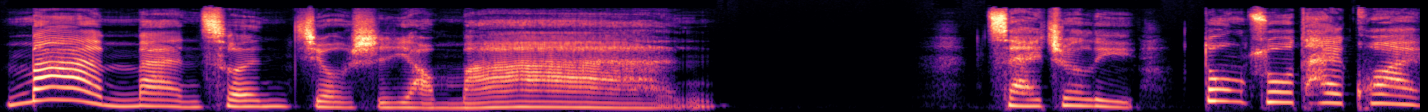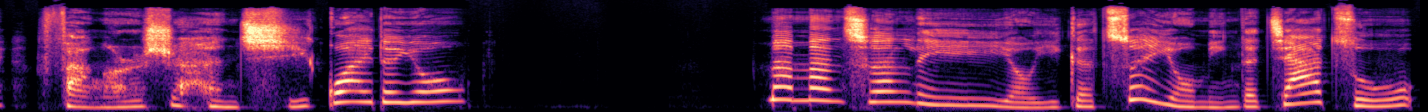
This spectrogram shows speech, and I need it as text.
慢慢村就是要慢。在这里。动作太快，反而是很奇怪的哟。漫漫村里有一个最有名的家族，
